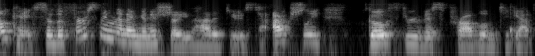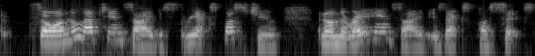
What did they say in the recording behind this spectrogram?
Okay, so the first thing that I'm going to show you how to do is to actually go through this problem together. So on the left-hand side is 3x plus 2, and on the right-hand side is x plus 6.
